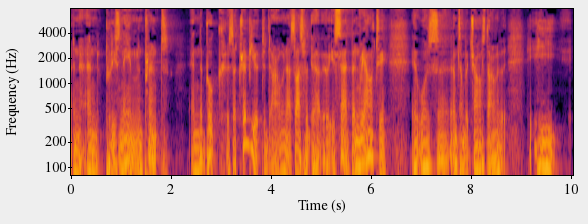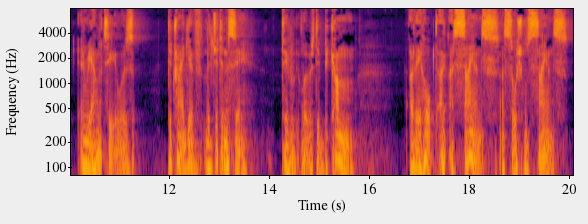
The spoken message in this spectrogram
and, and put his name in print in the book as a tribute to Darwin. That's, that's what, what he said. But in reality, it was, uh, I'm talking about Charles Darwin, but he, he, in reality, it was to try to give legitimacy to what was to become, or they hoped, a, a science, a social science,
